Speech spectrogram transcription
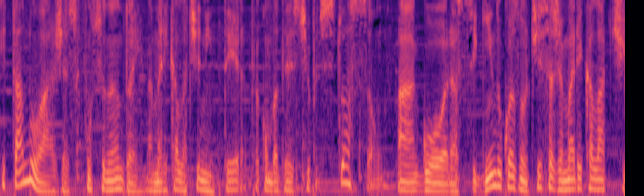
e tá no ar já isso funcionando aí na América Latina inteira para combater esse tipo de situação. Agora, seguindo com as notícias de América Latina,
